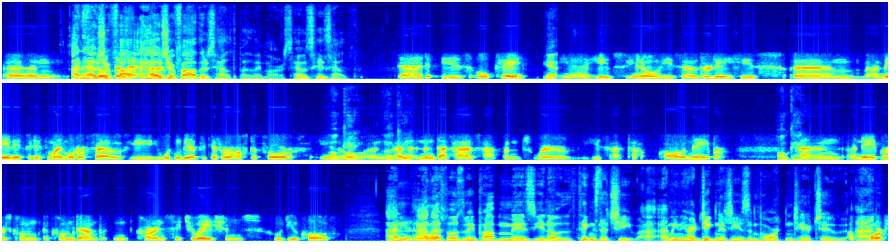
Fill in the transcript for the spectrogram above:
Um, And how's so your fa- how's your father's health, by the way, Morris? How's his health? Dad is okay. Yeah. Yeah, he's you know he's elderly. He's um I mean if if my mother fell, he wouldn't be able to get her off the floor. You Okay, know, and, okay. and and that has happened where he's had to call a neighbour, Okay. and a neighbour has come come down. But in current situations, who do you call? And you and I suppose the big problem is, you know, the things that she. I mean, her dignity is important here too. Of and, course.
